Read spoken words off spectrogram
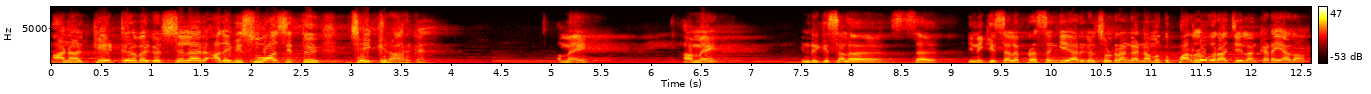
ஆனால் கேட்கிறவர்கள் சிலர் அதை விசுவாசித்து ஜெயிக்கிறார்கள். அமே அமே இன்றைக்கு சில ச- இன்னைக்கு சில பிரசங்கியார்கள் சொல்றாங்க நமக்கு பரலோக ராஜ்யம்லாம் கிடையாதான்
